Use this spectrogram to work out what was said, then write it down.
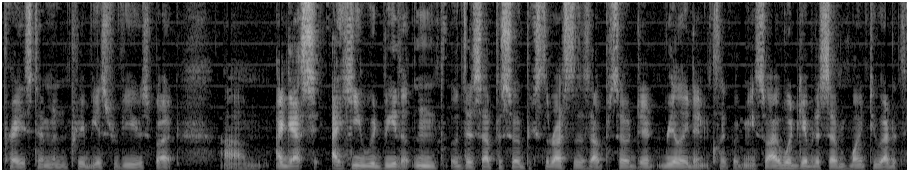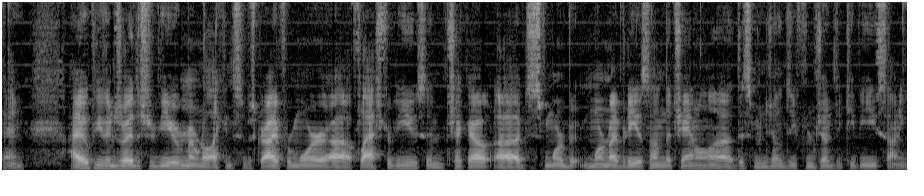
praised him in previous reviews, but um, I guess he would be the mm of this episode because the rest of this episode did, really didn't click with me. So I would give it a 7.2 out of 10. I hope you've enjoyed this review. Remember to like and subscribe for more uh, Flash reviews, and check out uh, just more more of my videos on the channel. Uh, this has been Jonesy from Jonesy TV signing off.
